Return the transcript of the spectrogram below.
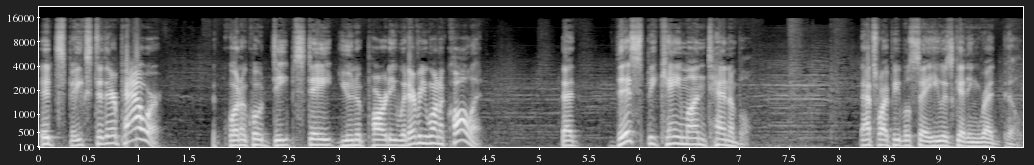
it speaks to their power quote unquote deep state, uniparty, whatever you want to call it, that this became untenable. That's why people say he was getting red pilled.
